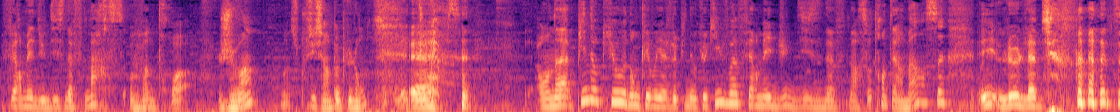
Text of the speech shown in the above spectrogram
fermer du 19 mars au 23 juin, ce coup-ci c'est un peu plus long. Euh, On a Pinocchio, donc les voyages de Pinocchio qui va fermer du 19 mars au 31 mars. Et le labyrinthe.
